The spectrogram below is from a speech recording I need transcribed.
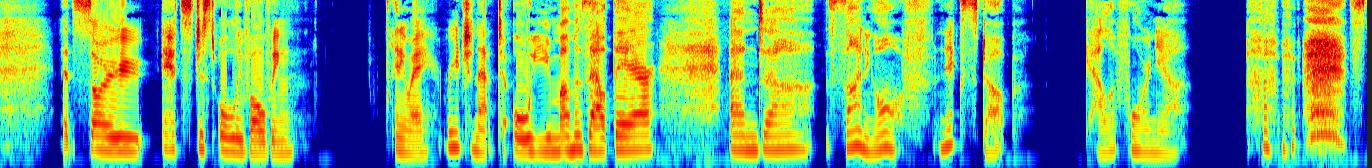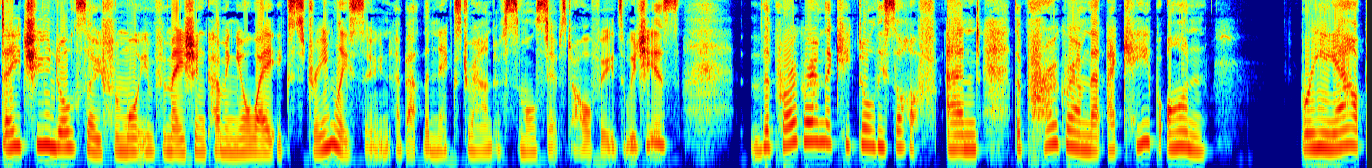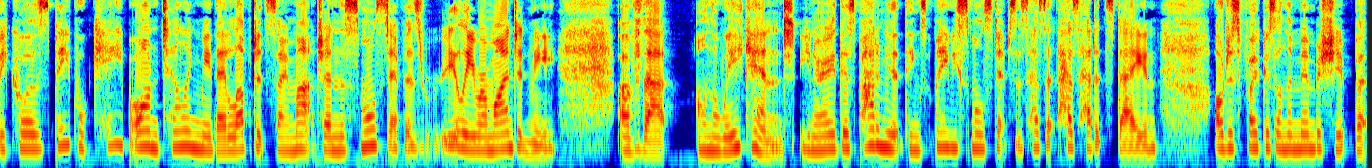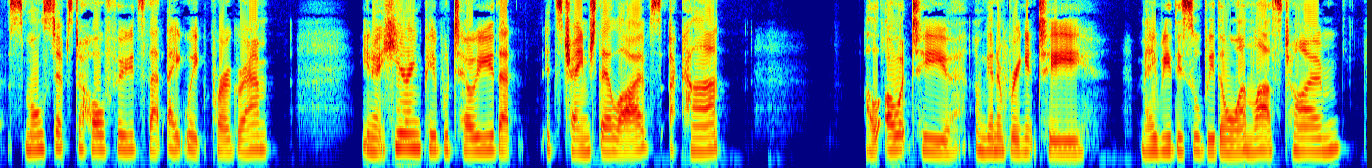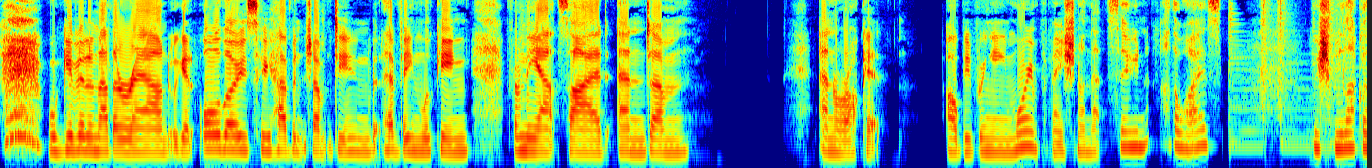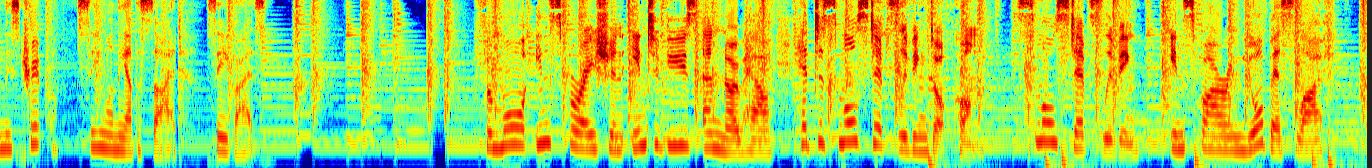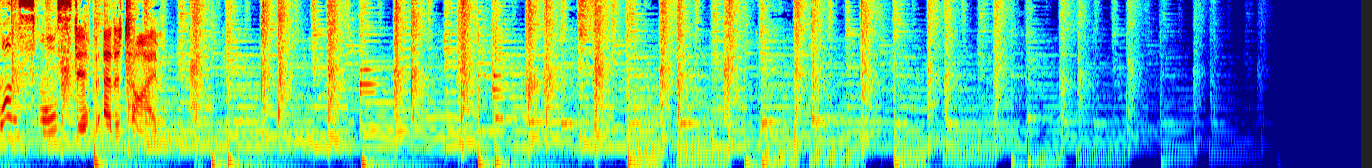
it's so, it's just all evolving Anyway, reaching out to all you mamas out there and uh, signing off. Next stop, California. Stay tuned also for more information coming your way extremely soon about the next round of Small Steps to Whole Foods, which is the program that kicked all this off and the program that I keep on bringing out because people keep on telling me they loved it so much. And the small steppers really reminded me of that on the weekend. You know, there's part of me that thinks maybe Small Steps has, has had its day and I'll just focus on the membership. But Small Steps to Whole Foods, that eight week program, you know, hearing people tell you that it's changed their lives, I can't. I'll owe it to you. I'm going to bring it to you. Maybe this will be the one last time we'll give it another round. We'll get all those who haven't jumped in but have been looking from the outside and um, and rock it. I'll be bringing more information on that soon. Otherwise, wish me luck on this trip. See you on the other side. See you guys. For more inspiration, interviews, and know how, head to smallstepsliving.com. Small Steps Living, inspiring your best life, one small step at a time.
